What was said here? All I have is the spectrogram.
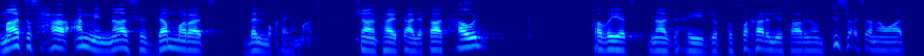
ما تصحى عمي الناس تدمرت بالمخيمات. كانت هاي التعليقات حول قضية نازحي جرف الصخر اللي صار لهم تسع سنوات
